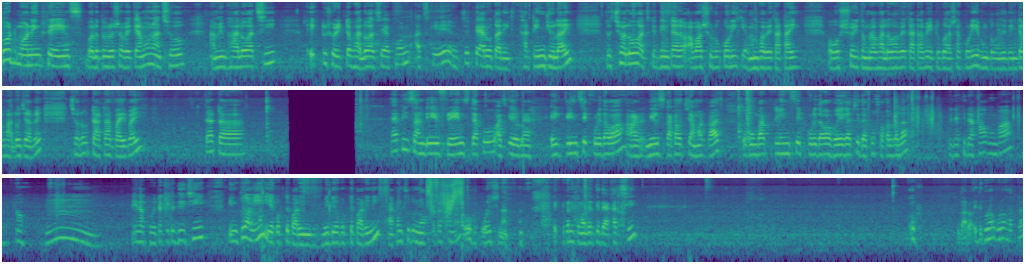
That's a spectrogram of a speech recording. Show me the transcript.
Good morning friends. বলো তোমরা সবাই কেমন আছো? আমি ভালো আছি। একটু শরীরটা ভালো আছে এখন। আজকে হচ্ছে তেরো তারিখ থার্টিন জুলাই তো চলো, আজকের দিনটা আবার শুরু করি, কেমনভাবে কাটাই। অবশ্যই তোমরা ভালোভাবে কাটাবে, এটুকু আশা করি, এবং তোমাদের দিনটা ভালো যাবে। চলো, tata, bye bye. Tata. Happy Sunday friends দেখো, আজকে এই ক্লিন সেট করে দেওয়া, আর নেলস কাটা হচ্ছে আমার কাজ। তো বোম্বার ক্লিন সেট করে দেওয়া হয়ে গেছে, দেখো সকালবেলা। এটা কি দেখাও বোম্বা? তো। হুম। এই দেখো এটা কেটে দিয়েছি কিন্তু আমি ইয়ে করতে পারিনি ভিডিও করতে পারিনি। এখন শুধু কাটার সময় ও করিস না। একটুখানি তোমাদেরকে দেখাচ্ছি। ও দাঁড়াও এদিকে ঘোরাও ঘোরাও হাতটা।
